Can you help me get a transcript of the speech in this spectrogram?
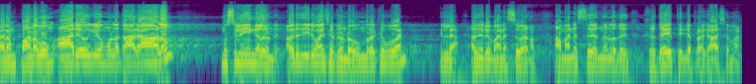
കാരണം പണവും ആരോഗ്യവുമുള്ള ധാരാളം മുസ്ലിമീങ്ങളുണ്ട്. അവർ തീരുമാനിച്ചിട്ടുണ്ടോ? ഉമ്രക്ക് പോവാൻ? ഇല്ല. അതിനൊരു മനസ്സ് വേണം. ആ മനസ്സ് എന്നുള്ളത് ഹൃദയത്തിന്റെ പ്രകാശമാണ്.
